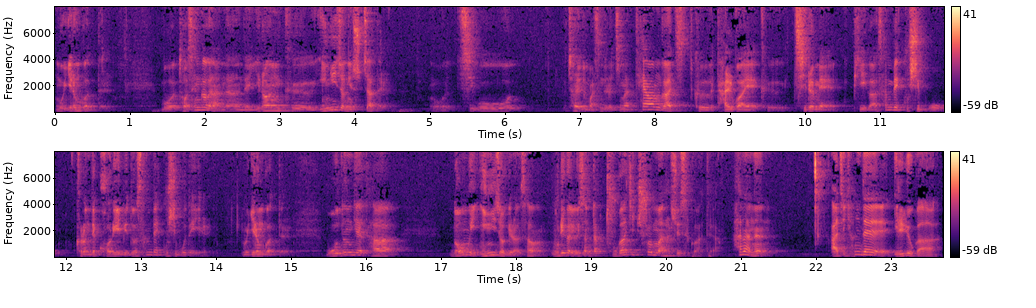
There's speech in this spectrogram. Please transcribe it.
뭐 이런 것들 뭐 더 생각은 안 나는데 이런 그 인위적인 숫자들 뭐 지구 전에도 말씀드렸지만 태양과 지- 그 달과의 그 지름의 비가 395 그런데 거리비도 395 대 1. 뭐 이런 것들 모든 게 다 너무 인위적이라서 우리가 여기서 딱두 가지 추론만 할 수 있을 것 같아요. 하나는 아직 현대 인류가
